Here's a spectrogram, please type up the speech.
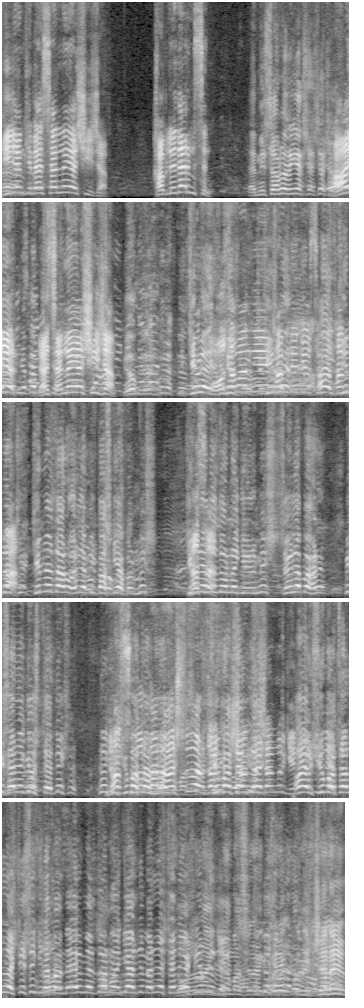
Diyeceğim ki ben seninle yaşayacağım. Kabul eder misin? E, misafirler yaşa- Hayır. Ne yapayım? Ben seninle yaşayacağım. Yok. Kimle? O kim- zaman niye kabul ediyorsun Hayır, vatanına? Kimle, kimle zar öyle bir baskı yapılmış? Kimle Nasıl? zorla girilmiş? Söyle bakayım. Bir sene gösterdik. De ki Ya sınırları aştılar zaten. Şu vatandaş, geliyor hayır şu millet. vatandaş desin ki tamam evime zorla geldim ben de seni yaşayayım dedi. Ülkene,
